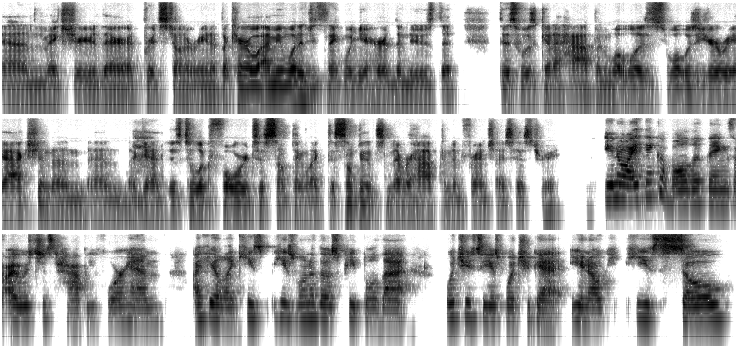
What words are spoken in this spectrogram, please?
and make sure you're there at Bridgestone Arena. But Kara, I mean, what did you think when you heard the news that this was going to happen? What was what was your reaction? And and again, just to look forward to something like this, something that's never happened in franchise history. You know, I think of all the things, I was just happy for him. I feel like he's he's one of those people that what you see is what you get. You know, he's so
